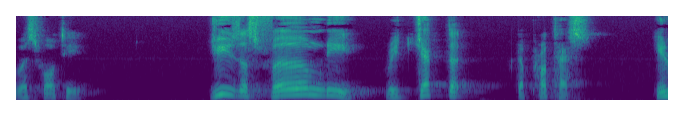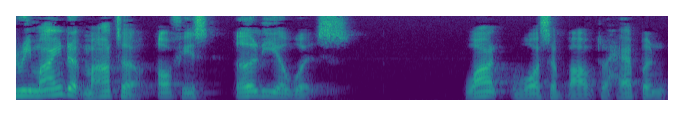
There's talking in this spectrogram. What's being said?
Verse 40. Jesus firmly rejected the protest. He reminded Martha of his earlier words. What was about to happen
